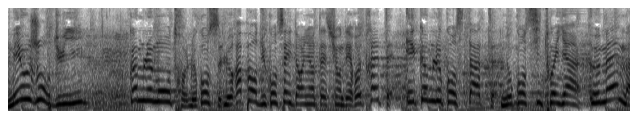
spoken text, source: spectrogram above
Mais aujourd'hui, comme le montre le, rapport du Conseil d'orientation des retraites et comme le constatent nos concitoyens eux-mêmes,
